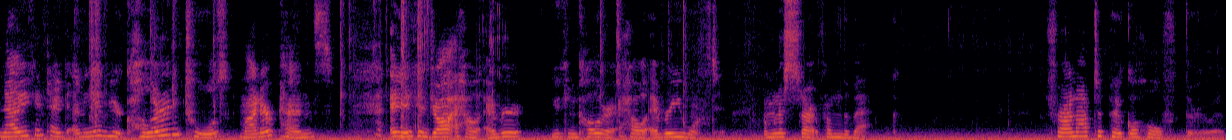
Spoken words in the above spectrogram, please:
Now you can take any of your coloring tools, mine are pens, and you can draw it however, you can color it however you want it. I'm going to start from the back. Try not to poke a hole through it.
